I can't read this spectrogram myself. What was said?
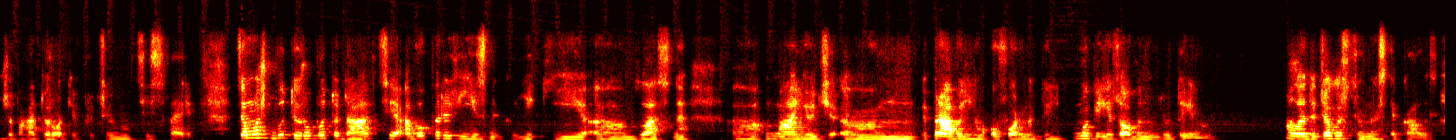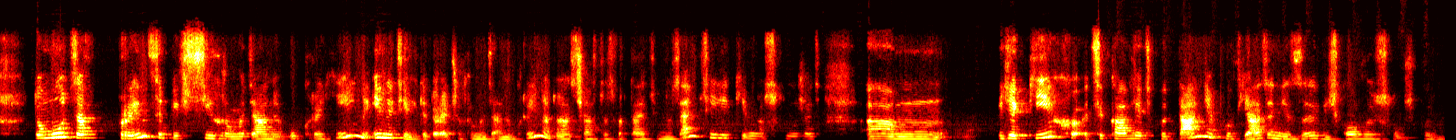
вже багато років працюємо в цій сфері. Це можуть бути роботодавці або перевізники, які е, власне е, мають ем, правильно оформити мобілізовану людину, але до цього з цим не стикались. Тому це в принципі всі громадяни України, і не тільки, до речі, громадяни України, до нас часто звертаються іноземці, які в нас служать, ем, яких цікавлять питання пов'язані з військовою службою.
